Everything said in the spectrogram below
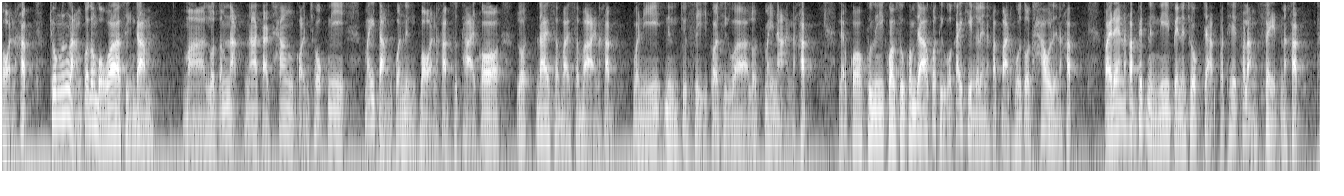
ก่อนนะครับช่วงหลังๆก็ต้องบอกว่าสิงห์ดำ มาลดน้ำหนักหน้าตาช่างก่อนชกนี่ไม่ต่ำกว่า 1 ปอนด์นะครับ สุดท้ายก็ลดได้สบายๆนะครับ วันนี้ 1.4 ก็ถือว่าลดไม่นานนะครับ แล้วก็คู่นี้ความสูงความยาวก็ถือว่าใกล้เคียงกันเลยนะครับปาดหัวตัวเท่าเลยนะครับ ฝ่ายแดงนะครับเพชรหนึ่งนี่เป็นนักชกจากประเทศฝรั่งเศสนะครับท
